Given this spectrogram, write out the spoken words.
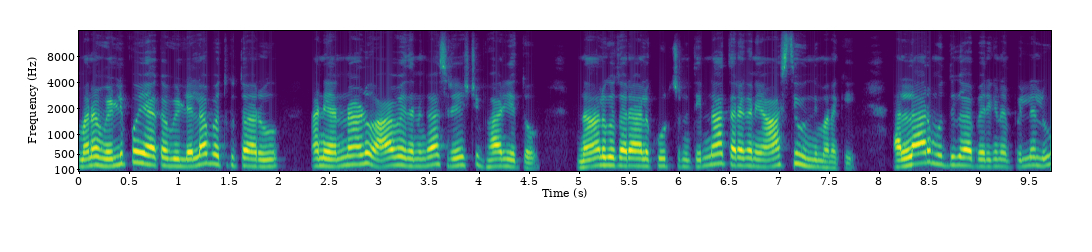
మనం వెళ్ళిపోయాక వీళ్ళు ఎలా బతుకుతారు? అని అన్నాడు ఆవేదనగా శ్రేష్ఠి భార్యతో. నాలుగు తరాలు కూర్చుని తిన్నా తరగని ఆస్తి ఉంది మనకి. అల్లారు ముద్దుగా పెరిగిన పిల్లలు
